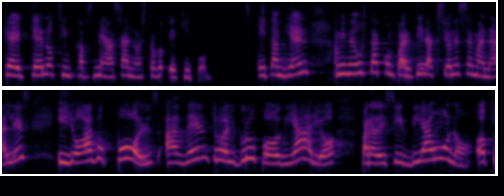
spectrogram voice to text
que, que los Team Cups me hacen a nuestro equipo. Y también a mí me gusta compartir acciones semanales y yo hago polls adentro del grupo diario para decir día uno, ok,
